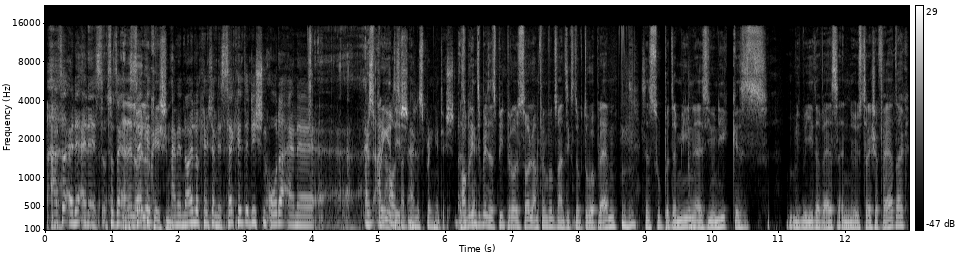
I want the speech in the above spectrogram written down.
Also eine, eine sozusagen eine, eine neue Second, Location. Eine neue Location, eine Second Edition oder eine, äh, ein, Spring ein Edition. eine Spring Edition. Also okay. prinzipiell das Speedbro soll am 25. Oktober bleiben. Mhm. Das ist ein super Termin, er ist unique, es ist, wie jeder weiß, ein österreichischer Feiertag.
